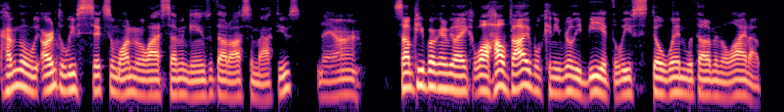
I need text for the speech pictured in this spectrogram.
having the aren't the Leafs six and one in the last seven games without Auston Matthews. They are. Some people are going to be like, "Well, how valuable can he really be if the Leafs still win without him in the lineup?"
